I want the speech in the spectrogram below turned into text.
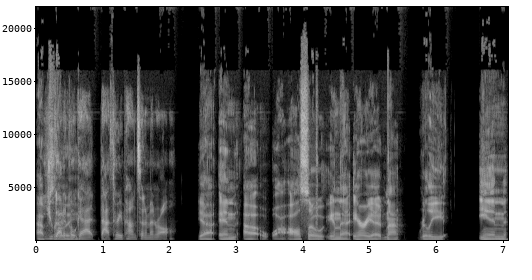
Absolutely. You got to go get that three pound cinnamon roll. Yeah. And uh, also in that area, not really in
